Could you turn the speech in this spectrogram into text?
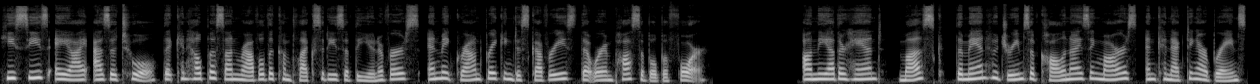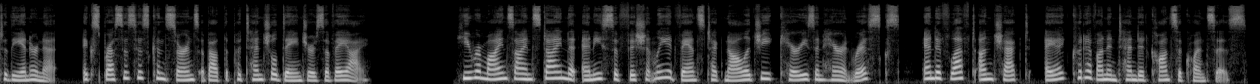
He sees AI as a tool that can help us unravel the complexities of the universe and make groundbreaking discoveries that were impossible before. On the other hand, Musk, the man who dreams of colonizing Mars and connecting our brains to the internet, expresses his concerns about the potential dangers of AI. He reminds Einstein that any sufficiently advanced technology carries inherent risks, and if left unchecked, AI could have unintended consequences.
